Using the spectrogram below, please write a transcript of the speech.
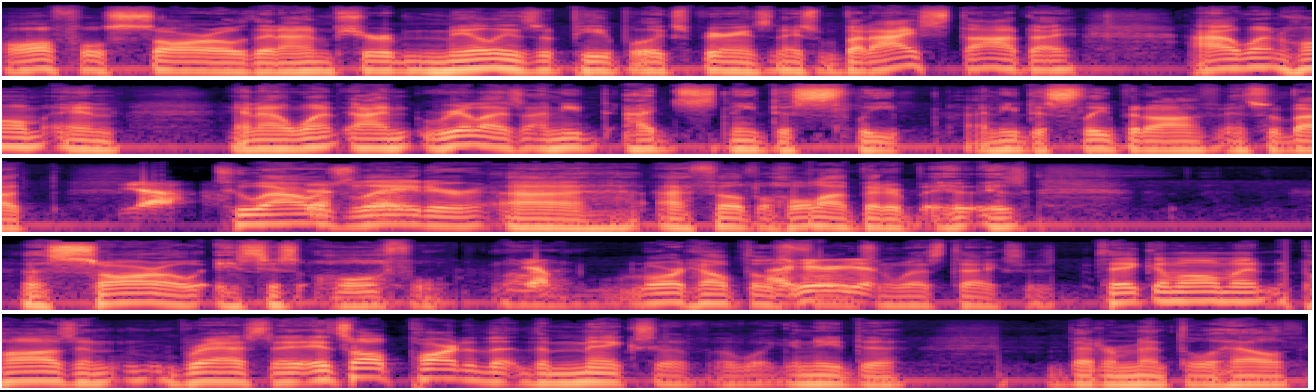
awful sorrow that I'm sure millions of people experience. In but I stopped. I, I went home and, and I went. I realized I need. I just need to sleep. I need to sleep it off. And so about yeah, two hours later, right. uh, I felt a whole lot better. But it was, the sorrow is just awful. Yep. Lord help those folks you. in West Texas. Take a moment, pause, and rest. It's all part of the, the mix of, of what you need to better mental health.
